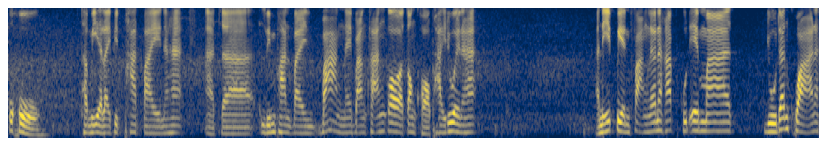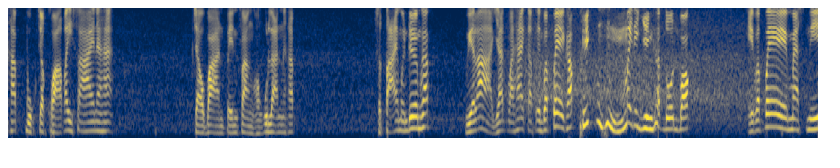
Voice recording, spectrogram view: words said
โอ้โหถ้ามีอะไรผิดพลาดไปนะฮะอาจจะลิ้นพันไปบ้างในบางครั้งก็ต้องขออภัยด้วยนะฮะอันนี้เปลี่ยนฝั่งแล้วนะครับ คุณเอ็มมาอยู่ด้านขวานะครับบุกจากขวาไปซ้ายนะฮะเจ้าบ้านเป็นฝั่งของกุลันนะครับ สไตล์เหมือนเดิมครับ เวียร่ายัดไว้ให้กับเอ็มบัปเป้ครับพลิกไม่ได้ยิงครับโดนบล็อก เอ็มบัปเป้แมตช์นี้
